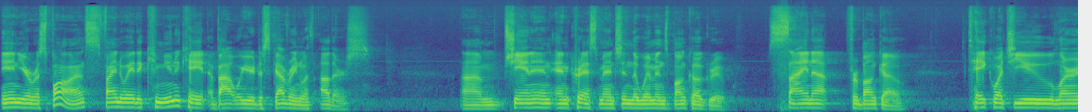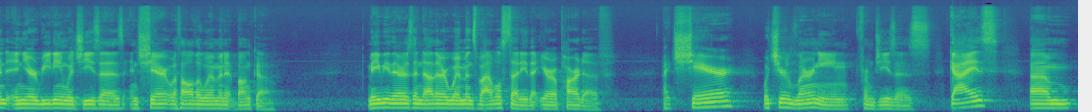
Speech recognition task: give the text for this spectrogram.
in your response, find a way to communicate about what you're discovering with others. Um, Shannon and Chris mentioned the women's bunco group. Sign up for bunco. Take what you learned in your reading with Jesus and share it with all the women at bunco. Maybe there's another women's Bible study that you're a part of. Right? Share what you're learning from Jesus. Guys, um,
